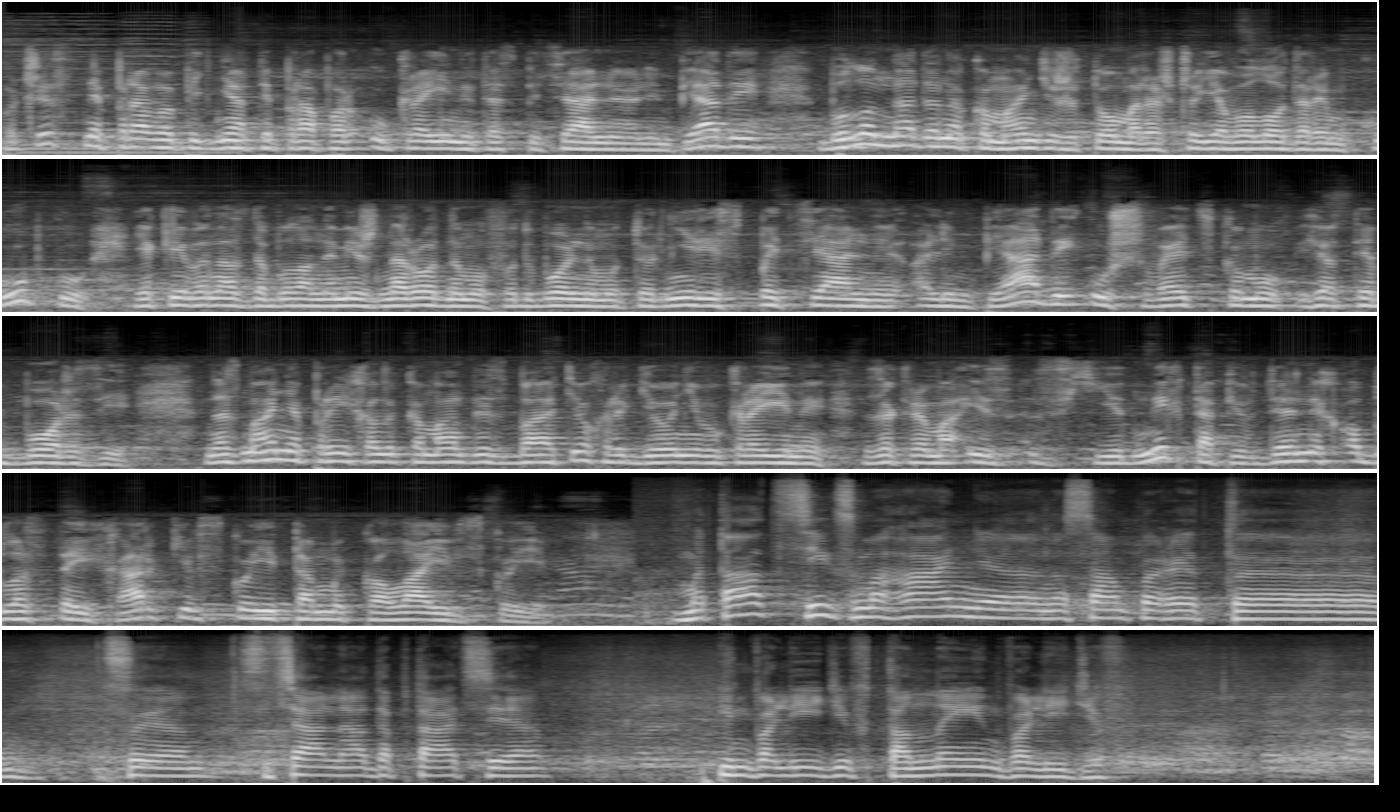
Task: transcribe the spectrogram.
Почесне право підняти прапор України та спеціальної олімпіади було надано команді Житомира, що є володарем кубку, який вона здобула на міжнародному футбольному турнірі спеціальної олімпіади у шведському Гьотеборзі. На змагання приїхали команди з багатьох регіонів України, зокрема із східних та південних областей Харківської та Миколаївської. Мета цих змагань е, насамперед е, це соціальна адаптація інвалідів та неінвалідів.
